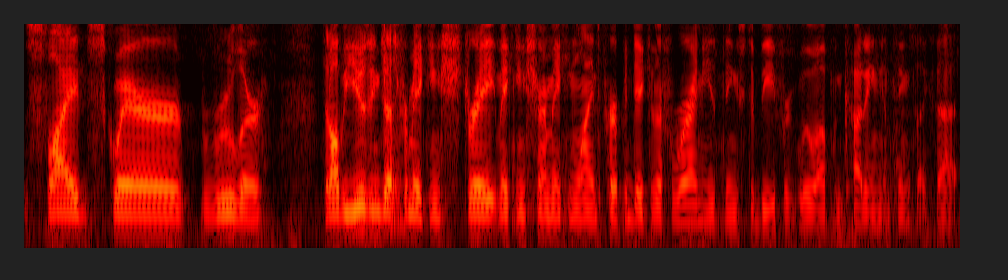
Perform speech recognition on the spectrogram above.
slide square ruler that I'll be using just for making straight, making sure I'm making lines perpendicular for where I need things to be for glue up and cutting and things like that.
